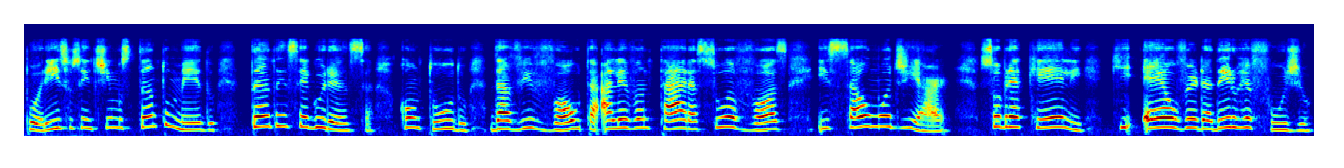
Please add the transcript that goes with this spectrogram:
por isso sentimos tanto medo, tanta insegurança. Contudo, Davi volta a levantar a sua voz e salmodiar sobre aquele que é o verdadeiro refúgio,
